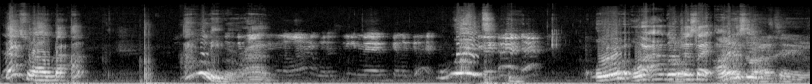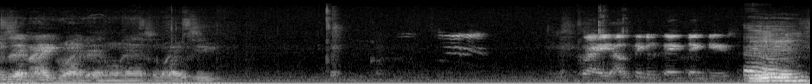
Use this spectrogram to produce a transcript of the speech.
that's what I was about. I, I wouldn't even you're rob. in the line with a ski mask and a gun. What? Or, or I go just like honestly. I'll tell you, it was at night. You want to have one ass and white see. right, I was thinking the same thing, dude. Mhm.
